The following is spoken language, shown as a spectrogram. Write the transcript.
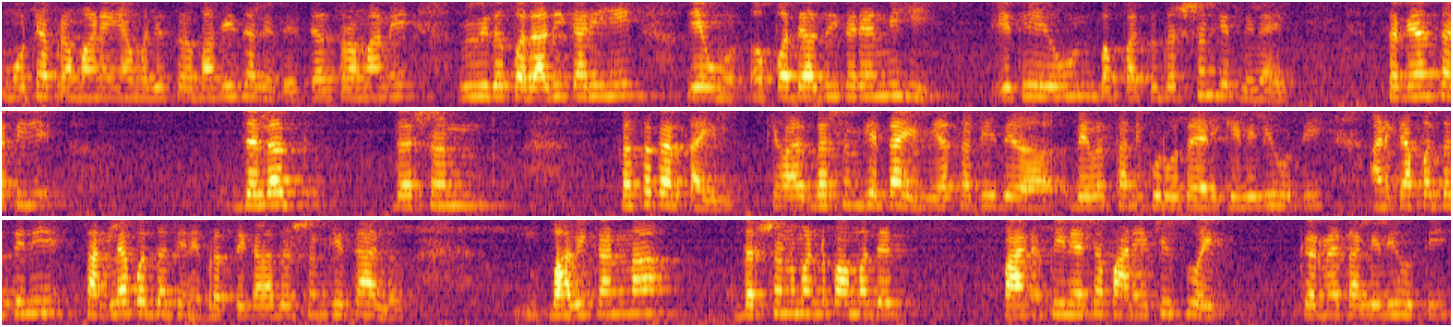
मोठ्या प्रमाणे यामध्ये सहभागी झाले होते. त्याचप्रमाणे विविध पदाधिकारीही येऊन पदाधिकाऱ्यांनीही येथे येऊन बाप्पाचं दर्शन घेतलेलं आहे. सगळ्यांसाठी जलद दर्शन कसं करता येईल? किंवा दर्शन घेता येईल यासाठी दे देवस्थानी पूर्वतयारी केलेली होती. आणि त्या पद्धतीने चांगल्या पद्धतीने प्रत्येकाला दर्शन घेता आलं. भाविकांना दर्शन मंडपामध्येच पाण्या पिण्याच्या पाण्याची सोय करण्यात आलेली होती.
